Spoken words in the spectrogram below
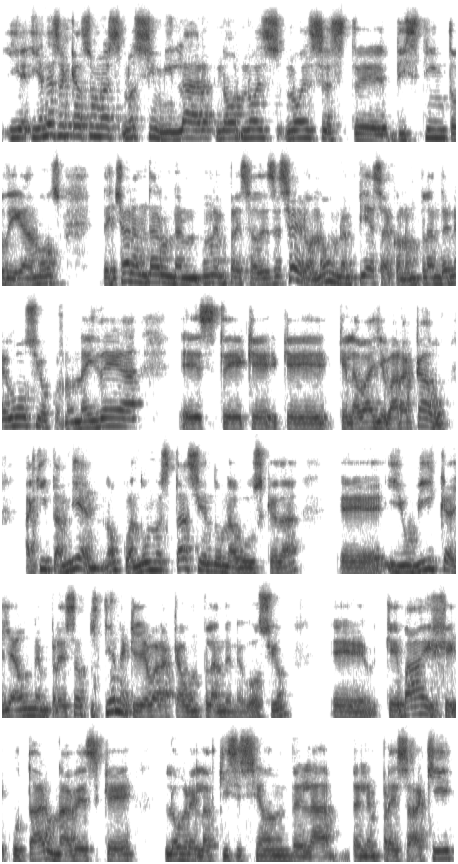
y, en ese caso no es, no es similar, no, no es, no es este, distinto, digamos, de echar a andar una, una, empresa desde cero, ¿no? Uno empieza con un plan de negocio, con una idea este, que, que, que la va a llevar a cabo. Aquí también, ¿no? Cuando uno está haciendo una búsqueda eh, y ubica ya una empresa, pues tiene que llevar a cabo un plan de negocio eh, que va a ejecutar una vez que logre la adquisición de la, de la, empresa. Aquí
